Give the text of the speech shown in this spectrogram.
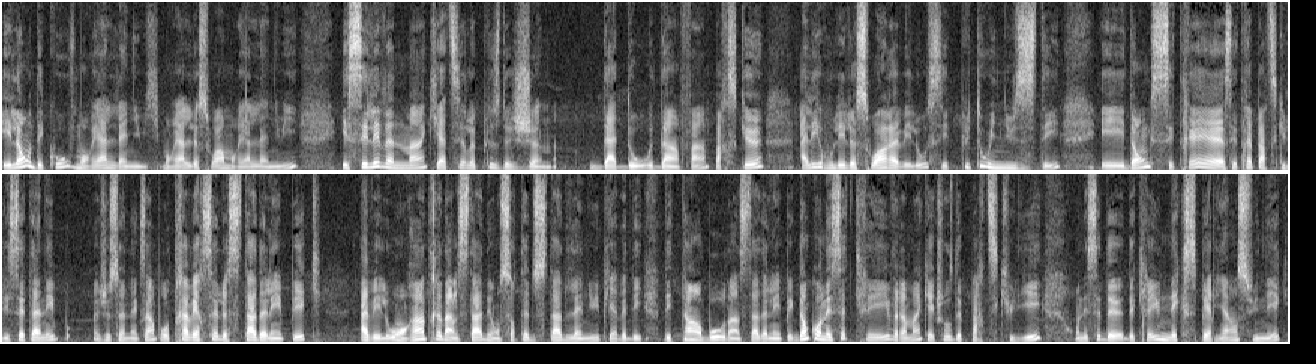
Et là, on découvre Montréal la nuit, Montréal le soir, Montréal la nuit. Et c'est l'événement qui attire le plus de jeunes d'ados, d'enfants, parce que aller rouler le soir à vélo, c'est plutôt inusité. Et donc, c'est très, très particulier. Cette année, juste un exemple, on traversait le stade olympique à vélo. On rentrait dans le stade et on sortait du stade la nuit, puis il y avait des, des, tambours dans le stade olympique. Donc, on essaie de créer vraiment quelque chose de particulier. On essaie de, créer une expérience unique.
